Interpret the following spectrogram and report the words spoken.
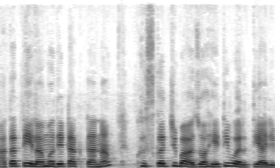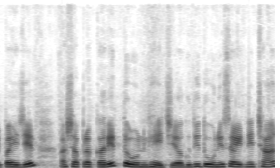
आता तेलामध्ये टाकताना खसखसची बाजू आहे ती वरती आली पाहिजे. अशा प्रकारे तळून घ्यायची. अगदी दोन्ही साईडने छान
